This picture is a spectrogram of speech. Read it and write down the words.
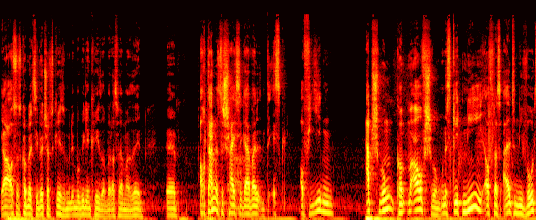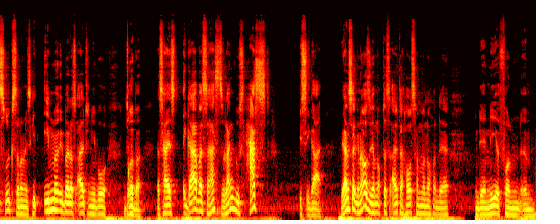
Ja, außer es kommt jetzt die Wirtschaftskrise mit Immobilienkrise, aber das werden wir sehen. Äh, auch dann ist es scheißegal, weil es auf jeden Abschwung kommt ein Aufschwung. Und es geht nie auf das alte Niveau zurück, sondern es geht immer über das alte Niveau drüber. Das heißt, egal was du hast, solange du es hast, ist egal. Wir haben es ja genauso, wir haben noch das alte Haus, haben wir noch in der in der Nähe von, ähm,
